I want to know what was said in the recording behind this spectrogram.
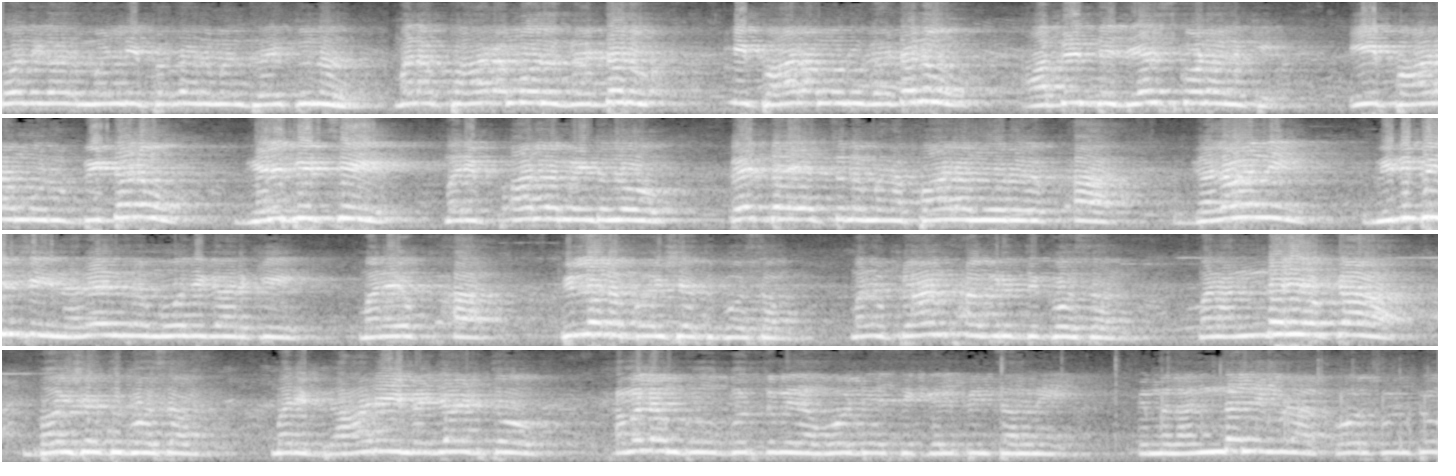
మోదీ గారు మళ్ళీ ప్రధానమంత్రి అవుతున్నారు. మన పాలమూరు గడ్డను ఈ పాలమూరు గడ్డను అభివృద్ధి చేసుకోవడానికి ఈ పాలమూరు బిడ్డను గెలిపించి మరి పార్లమెంటులో పెద్ద ఎత్తున మన పాలమూరు యొక్క గళాన్ని వినిపించి నరేంద్ర మోదీ గారికి మన యొక్క పిల్లల భవిష్యత్తు కోసం మన ప్రాంత అభివృద్ధి కోసం మన అందరి యొక్క భవిష్యత్తు కోసం మరి భారీ మెజార్టీతో కమలం గుర్తు మీద ఓటేసి గెలిపించాలని మిమ్మల్ని అందరినీ కూడా కోరుకుంటూ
